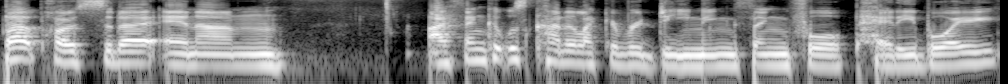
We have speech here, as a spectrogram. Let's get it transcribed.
but posted it, and um. I think it was kind of like a redeeming thing for Paddy Boy.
